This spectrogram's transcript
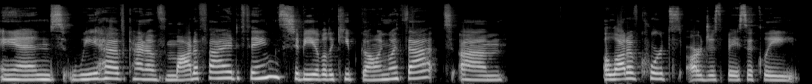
and we have kind of modified things to be able to keep going with that. Um, a lot of courts are just basically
